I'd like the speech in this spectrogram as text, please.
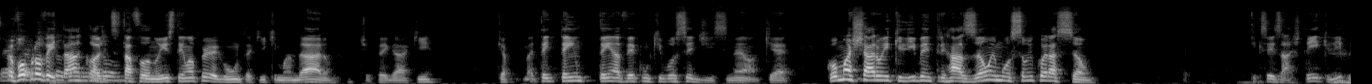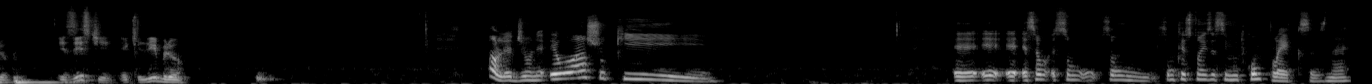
Eu vou que aproveitar, todo Cláudio, mundo- que você está falando isso. Tem uma pergunta aqui que mandaram. Deixa eu pegar aqui. Que é- tem, tem, tem a ver com o que você disse, né? ó, que é como achar um equilíbrio entre razão, emoção e coração? O que, que vocês acham? Tem equilíbrio? Existe equilíbrio? Olha, Júnior, eu acho que é, é, é, são, são, são, são questões assim muito complexas, né?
